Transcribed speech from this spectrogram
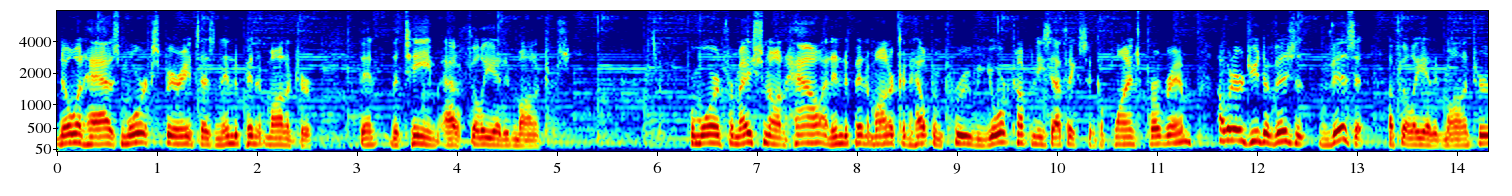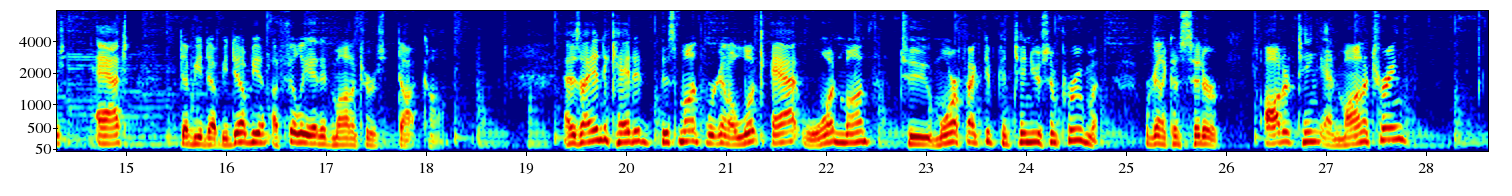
no one has more experience as an independent monitor than the team at Affiliated Monitors. For more information on how an independent monitor can help improve your company's ethics and compliance program, I would urge you to visit, visit Affiliated Monitors at www.affiliatedmonitors.com. As I indicated, this month we're going to look at one month to more effective continuous improvement. We're going to consider auditing and monitoring,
